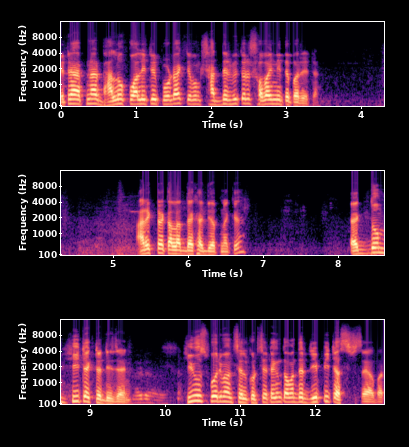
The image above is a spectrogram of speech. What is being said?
এটা আপনার ভালো কোয়ালিটির প্রোডাক্ট এবং সাধ্যের ভিতরে সবাই নিতে পারে এটা। আরেকটা কালার দেখাই দিই আপনাকে। একদম হিট একটা ডিজাইন হিউজ পরিমাণ সেল করছে। এটা কিন্তু আমাদের রিপিট আসছে আবার।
